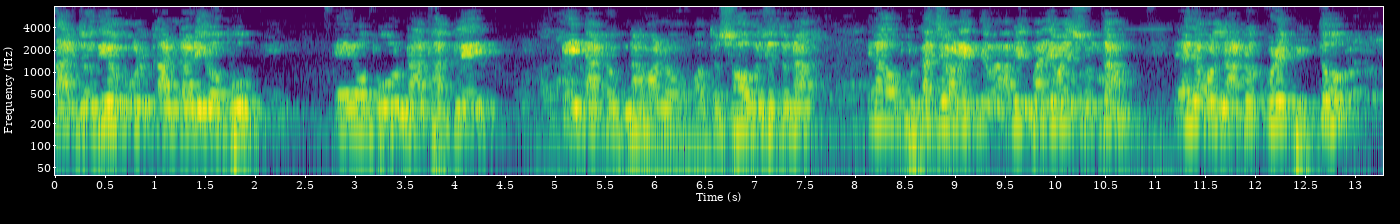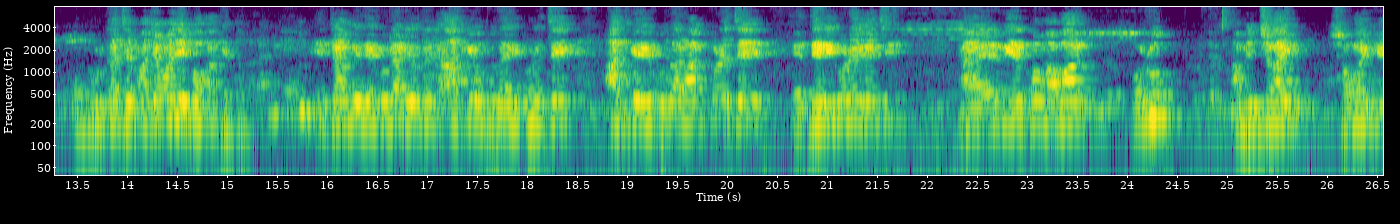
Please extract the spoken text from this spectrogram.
তার যদিও মূল কাণ্ডারি অপু। এই অপু না থাকলে এই নাটক নামানো অত সহজ হতো না। এরা অপুর কাছে অনেক, আমি মাঝে মাঝে শুনতাম, এরা যখন নাটক করে ফিরত, অপুর কাছে মাঝে মাঝেই বকা খেত। এটা আমি রেগুলারই ওদের আজকে অপুদা এই করেছে, আজকে অপুদা রাগ করেছে, এ দেরি করে গেছি। হ্যাঁ এরকম আবার করুক, আমি চাই সবাইকে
